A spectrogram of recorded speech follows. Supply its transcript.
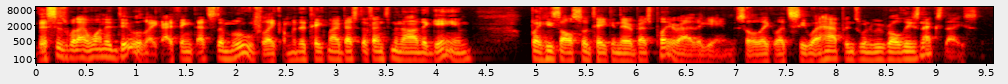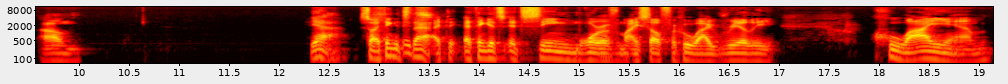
this is what I want to do. Like I think that's the move. Like I'm gonna take my best defenseman out of the game, but he's also taking their best player out of the game. So like let's see what happens when we roll these next dice. Um yeah. So I think it's, it's that. I think I think it's it's seeing more of myself for who I really who I am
